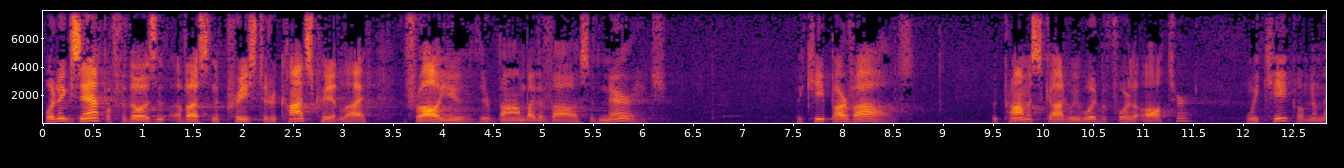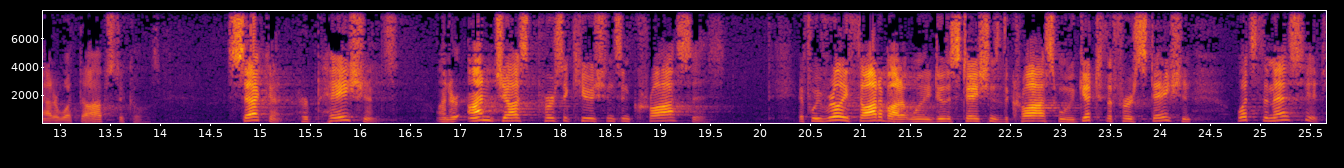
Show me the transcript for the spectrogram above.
What an example for those of us in the priesthood or consecrated life. For all you, they're bound by the vows of marriage. We keep our vows. We promised God we would before the altar. We keep them no matter what the obstacles. Second, her patience under unjust persecutions and crosses. If we really thought about it when we do the stations of the cross, when we get to the first station, what's the message?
